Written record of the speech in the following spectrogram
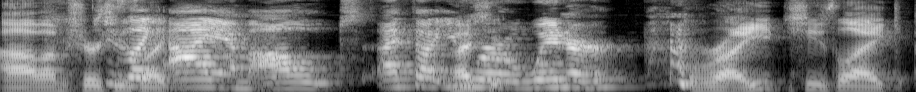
I'm sure she's, she's like, like, I am out. I thought you were she, a winner. right? She's like,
